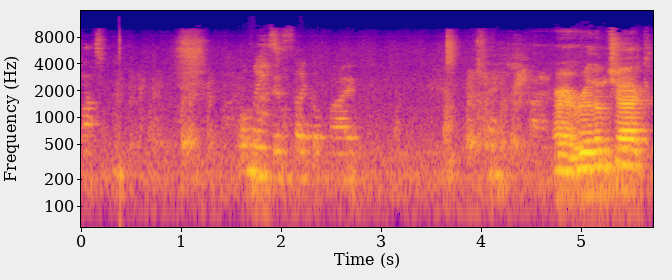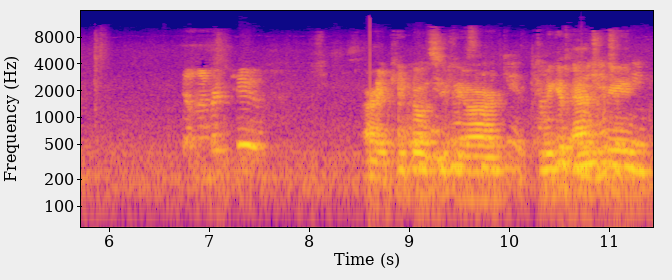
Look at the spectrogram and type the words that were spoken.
last one. We'll make this cycle five. Alright, rhythm check. Still number two. Alright, keep going CPR. Can we give atropine?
